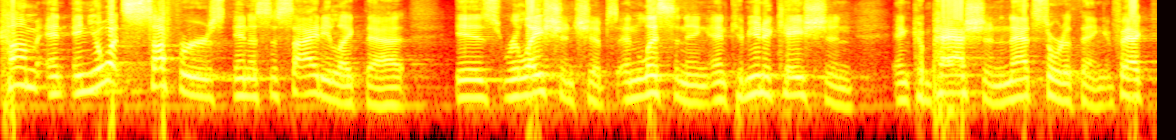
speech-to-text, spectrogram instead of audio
Come and, and you know what suffers in a society like that is relationships and listening and communication and compassion and that sort of thing. In fact,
